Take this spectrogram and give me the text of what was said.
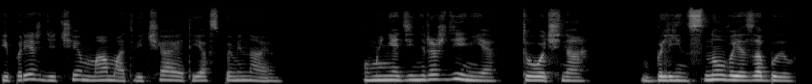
И прежде чем мама отвечает, я вспоминаю. У меня день рождения. Точно. Блин, снова я забыл.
